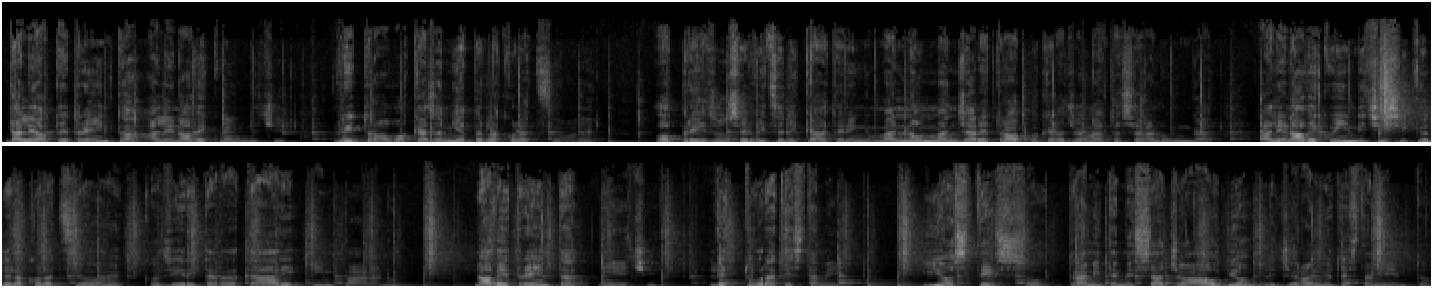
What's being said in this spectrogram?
Dalle 8.30 alle 9.15. Ritrovo a casa mia per la colazione. Ho preso un servizio di catering, ma non mangiare troppo che la giornata sarà lunga. Alle 9.15 si chiude la colazione, così i ritardatari imparano. 9.30, 10. Lettura testamento. Io stesso, tramite messaggio audio, leggerò il mio testamento.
